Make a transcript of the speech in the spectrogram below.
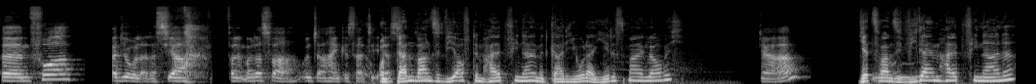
Ähm, vor Guardiola, das Jahr, wann immer das war, unter Heinkes die Und dann waren sie wie auf dem Halbfinale mit Guardiola jedes Mal, glaube ich. Ja. Jetzt waren sie wieder im Halbfinale.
